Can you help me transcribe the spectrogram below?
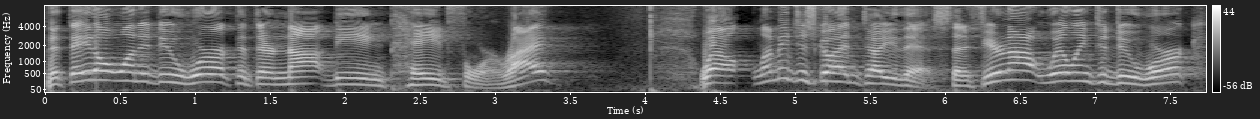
That they don't want to do work that they're not being paid for, right? Well, let me just go ahead and tell you this that if you're not willing to do work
